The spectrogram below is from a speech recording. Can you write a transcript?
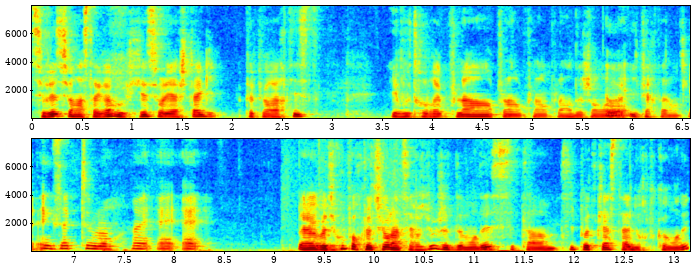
si vous êtes sur Instagram, vous cliquez sur les hashtags Pepper Artist et vous trouverez plein, plein, plein, plein de gens euh, hyper talentueux. Exactement, ouais, ouais, ouais. Euh, bah, du coup, pour clôturer l'interview, je vais te demander si tu as un petit podcast à nous recommander.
